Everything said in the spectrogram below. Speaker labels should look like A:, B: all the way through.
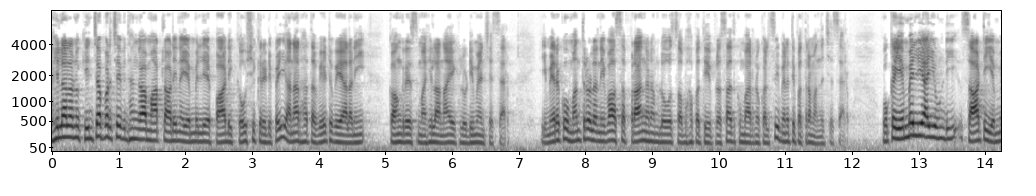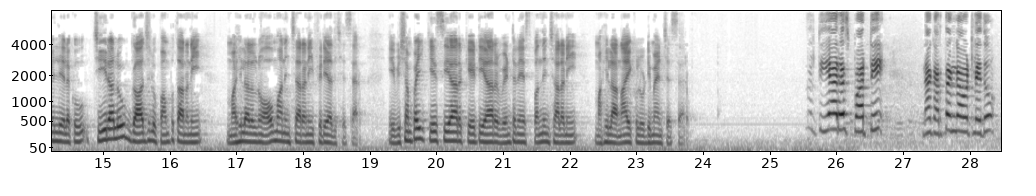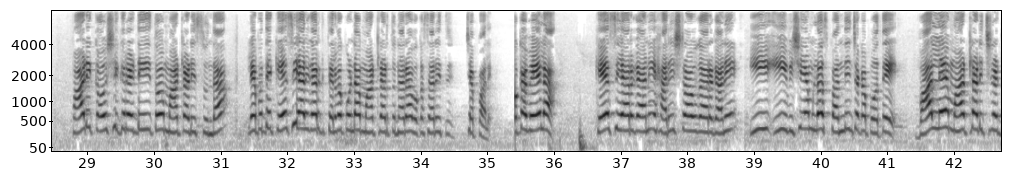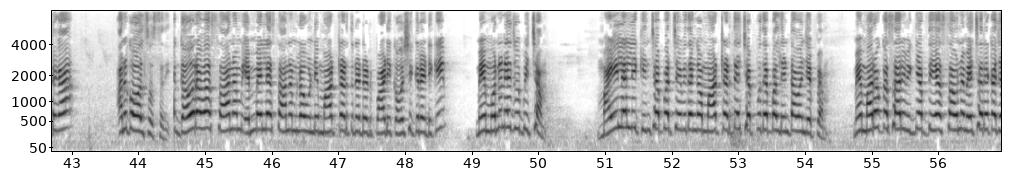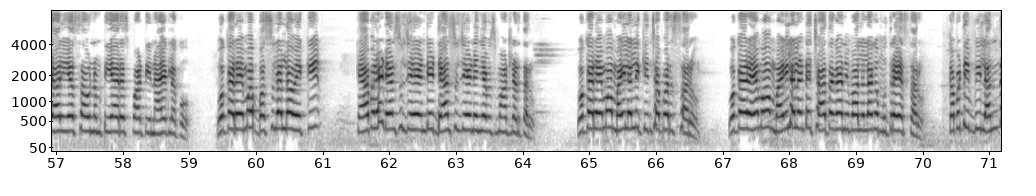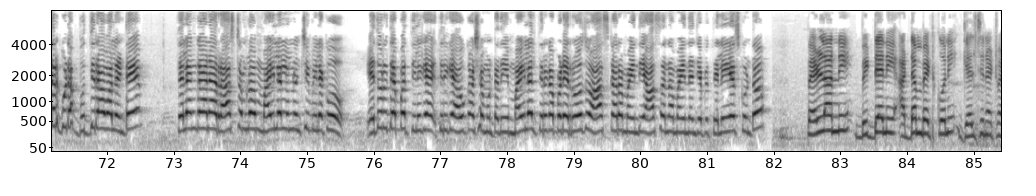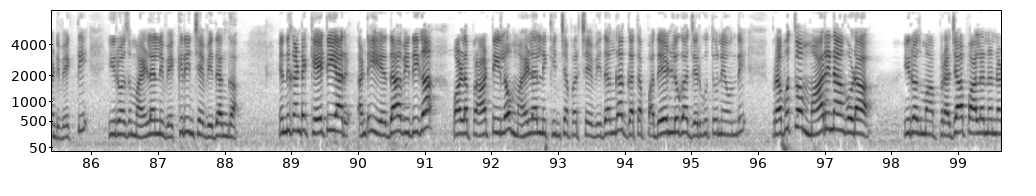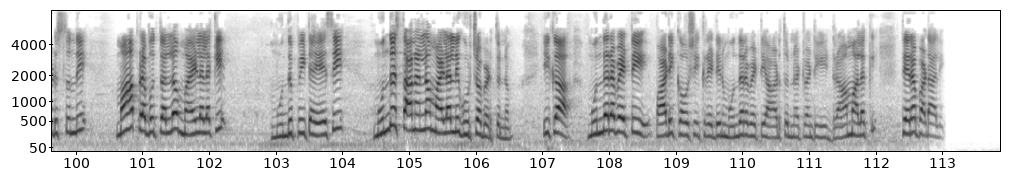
A: మహిళలను కించపరిచే విధంగా మాట్లాడిన ఎమ్మెల్యే పాడి కౌశిక్ రెడ్డిపై అనర్హత వేటు వేయాలని కాంగ్రెస్ మహిళా నాయకులు డిమాండ్ చేశారు. ఈ మేరకు మంత్రుల నివాస ప్రాంగణంలో సభాపతి ప్రసాద్ కుమార్ను కలిసి వినతిపత్రం అందజేశారు. ఒక ఎమ్మెల్యే అయి ఉండి సాటి ఎమ్మెల్యేలకు చీరలు గాజులు పంపుతానని మహిళలను అవమానించారని ఫిర్యాదు చేశారు. ఈ విషయంపై కేసీఆర్ కేటీఆర్ వెంటనే స్పందించాలని మహిళా నాయకులు డిమాండ్ చేశారు.
B: టీఆర్ఎస్ పార్టీ నాకు అర్థం కావట్లేదు. పాడి కౌశిక్ రెడ్డితో మాట్లాడిస్తుందా? లేకపోతే కేసీఆర్ గారికి తెలియకుండా మాట్లాడుతున్నారా? ఒకసారి చెప్పాలి. ఒకవేళ కేసీఆర్ కానీ హరీష్ రావు గారు కానీ ఈ ఈ విషయంలో స్పందించకపోతే వాళ్ళే మాట్లాడించినట్టుగా అనుకోవాల్సి వస్తుంది. గౌరవ స్థానం ఎమ్మెల్యే స్థానంలో ఉండి మాట్లాడుతున్నటువంటి పాడి కౌశిక్ రెడ్డికి మేము మొన్ననే చూపించాం. మహిళల్ని కించపరిచే విధంగా మాట్లాడితే చెప్పు దెబ్బలు తింటామని చెప్పాం. మేము మరొకసారి విజ్ఞప్తి చేస్తూ ఉన్నాం హెచ్చరిక జారీ చేస్తా ఉన్నాం టీఆర్ఎస్ పార్టీ నాయకులకు. ఒకరేమో బస్సులలో ఎక్కి క్యాబరే డ్యాన్సులు చేయండి డ్యాన్సులు చేయండి అని చెప్పేసి మాట్లాడతారు. ఒకరేమో మహిళల్ని కించపరుస్తారు. ఒకరేమో మహిళలంటే చేతగాని వాళ్ళలాగా ముద్ర వేస్తారు. కాబట్టి వీళ్ళందరూ కూడా బుద్ధి రావాలంటే తెలంగాణ రాష్ట్రంలో మహిళల నుంచి వీళ్ళకు ఎదురు దెబ్బ తిరిగే తిరిగే అవకాశం ఉంటుంది. మహిళలు తిరగబడే రోజు ఆస్కారం అయింది ఆసన్నమైంది అని చెప్పి తెలియజేసుకుంటూ
C: పెళ్ళాన్ని బిడ్డని అడ్డం పెట్టుకొని గెలిచినటువంటి వ్యక్తి ఈరోజు మహిళల్ని వెక్కిరించే విధంగా. ఎందుకంటే కేటీఆర్ అంటే యథావిధిగా వాళ్ళ పార్టీలో మహిళల్ని కించపరిచే విధంగా గత పదేళ్ళుగా జరుగుతూనే ఉంది. ప్రభుత్వం మారినా కూడా ఈరోజు మా ప్రజాపాలన నడుస్తుంది. మా ప్రభుత్వంలో మహిళలకి ముందు పీట వేసి ముందు స్థానంలో మహిళల్ని కూర్చోబెడుతున్నాం. ఇక ముందర పెట్టి పాడి కౌశిక్ రెడ్డిని ముందర పెట్టి ఆడుతున్నటువంటి ఈ డ్రామాలకి తెరపడాలి.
